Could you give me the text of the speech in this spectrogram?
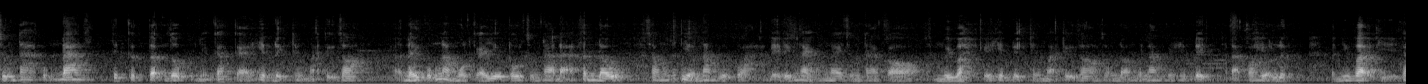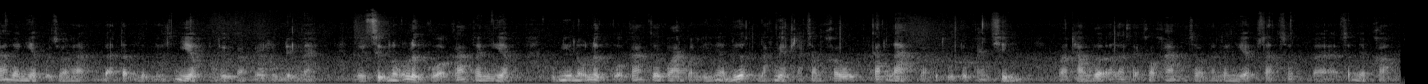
Chúng ta cũng đang tích cực tận dụng những các cái hiệp định thương mại tự do đấy cũng là một cái yếu tố chúng ta đã phấn đấu trong rất nhiều năm vừa qua. Để đến ngày hôm nay chúng ta có 17 cái hiệp định thương mại tự do trong đó 15 cái hiệp định đã có hiệu lực. Và như vậy thì các doanh nghiệp của chúng ta đã tận dụng rất nhiều từ các cái hiệp định này. Về sự nỗ lực của các doanh nghiệp cũng như nỗ lực của các cơ quan quản lý nhà nước, đặc biệt là trong khâu cắt giảm các thủ tục hành chính và tháo gỡ các cái khó khăn cho các doanh nghiệp sản xuất và xuất nhập khẩu.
